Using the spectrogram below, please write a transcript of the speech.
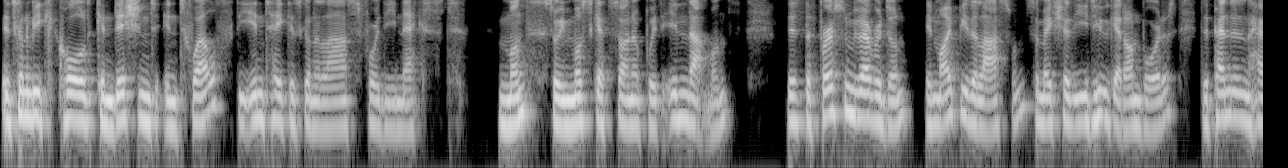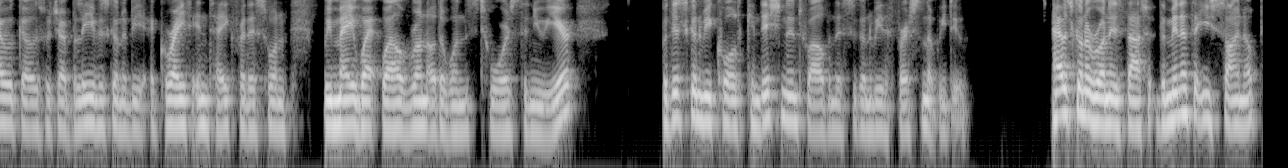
It's going to be called Conditioned in 12. The intake is going to last for the next month. So we must get signed up within that month. This is the first one we've ever done. It might be the last one. So make sure that you do get on board it, depending on how it goes, which I believe is going to be a great intake for this one. We may well run other ones towards the new year. But this is going to be called Conditioned in 12, and this is going to be the first one that we do. How it's going to run is that the minute that you sign up,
